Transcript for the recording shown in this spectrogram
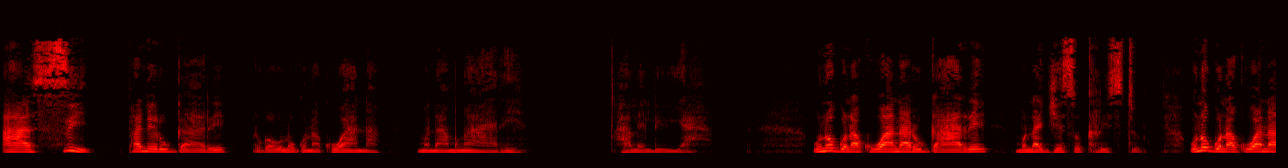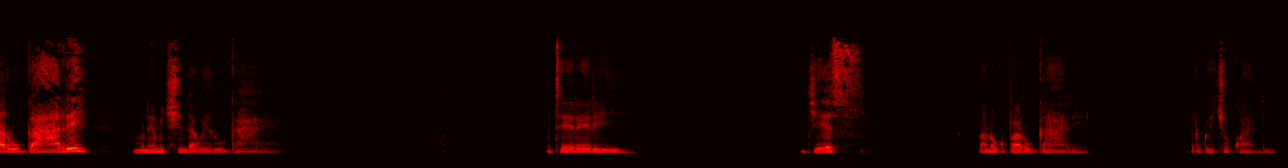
asi pane rugare rwaunogona kuwana muna mwari. Haleluya unogona kuwana rugare muna jesu kristu. Unogona kuwana rugare mune muchinda werugare. Muteereri jesu vanokupa rugare rwechokwadi.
